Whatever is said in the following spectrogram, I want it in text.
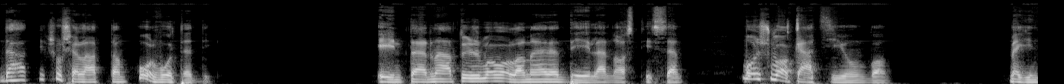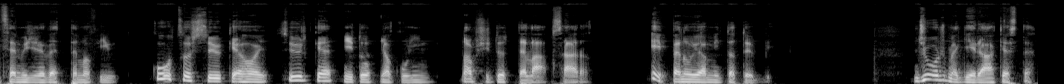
De hát még sose láttam. Hol volt eddig? Internátusban valamerre délen, azt hiszem. Most vakációm van. Megint szemügyre vettem a fiút. Kócos szőkehaj, szürke, nyitott nyakúink, napsütötte lábszárat. Éppen olyan, mint a többi. George megint.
